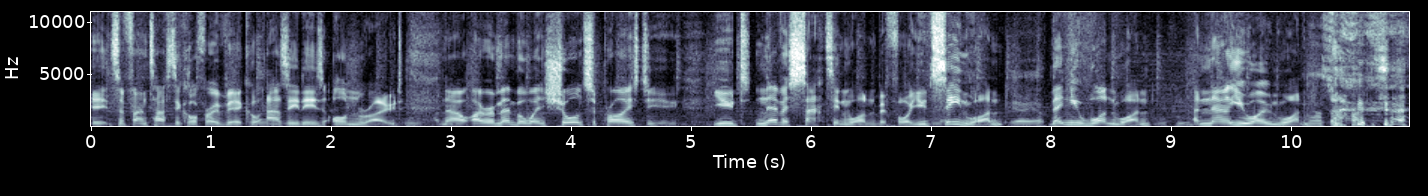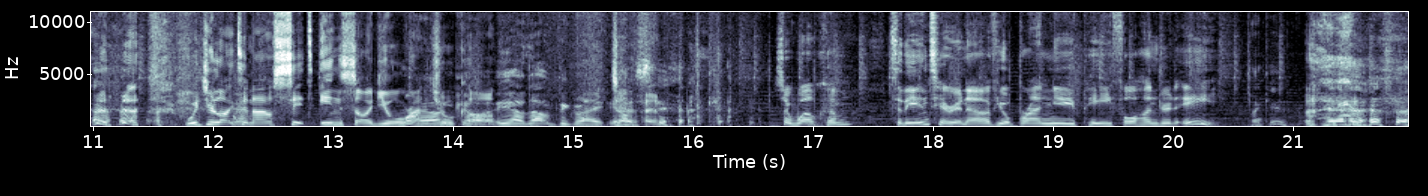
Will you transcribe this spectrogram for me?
It's a fantastic off-road vehicle as it is on-road. Now, I remember when Sean surprised you, you'd never sat in one before. You'd yeah. seen one, yeah, yeah. then you won one, mm -hmm. and now you own one. That's right. would you like to now sit inside your My actual car? car? Yeah, that would be great. Jump yes. in. so welcome to the interior now of your brand new P400e. Thank you.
